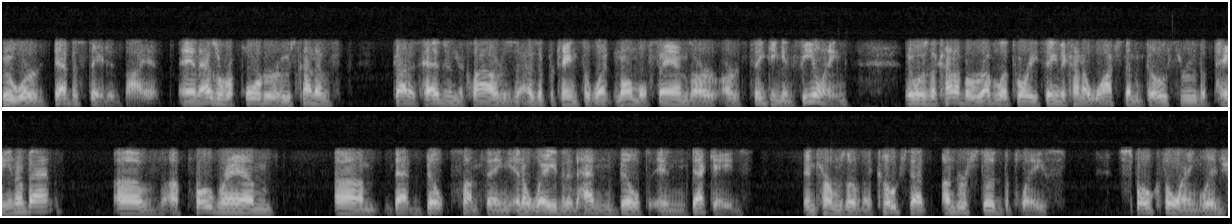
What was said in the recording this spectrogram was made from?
who were devastated by it. And as a reporter who's kind of got his head in the cloud as, as it pertains to what normal fans are are thinking and feeling, it was a kind of a revelatory thing to kind of watch them go through the pain of that, of a program um, that built something in a way that it hadn't built in decades in terms of a coach that understood the place, spoke the language,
